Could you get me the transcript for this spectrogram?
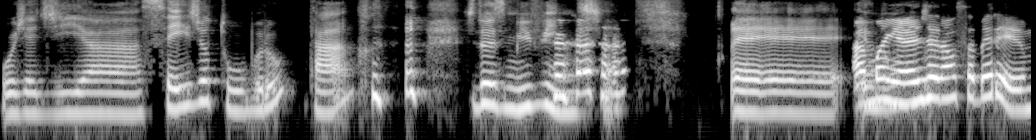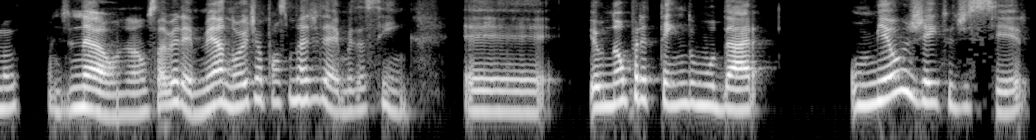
Hoje é dia 6 de outubro, tá? de 2020. É, Amanhã já não saberemos. Não, não saberemos. Meia-noite eu posso mudar de ideia, mas assim, é... eu não pretendo mudar o meu jeito de ser,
